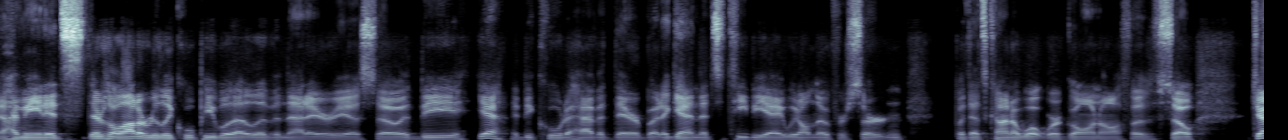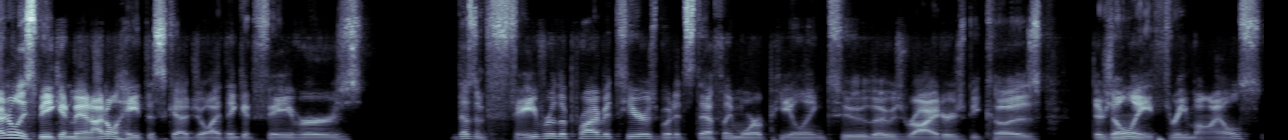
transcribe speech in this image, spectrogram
I mean, it's there's a lot of really cool people that live in that area. So it'd be, yeah, it'd be cool to have it there. But again, that's TBA. We don't know for certain, but that's kind of what we're going off of. So generally speaking, man, I don't hate the schedule. I think it favors it doesn't favor the privateers, but it's definitely more appealing to those riders because there's only three miles.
